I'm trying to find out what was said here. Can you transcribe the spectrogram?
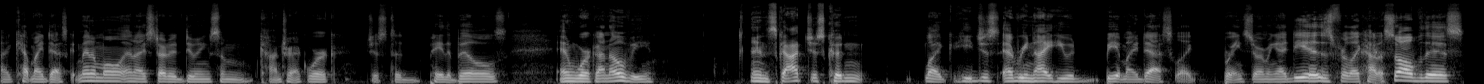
I kept my desk at MNML, and I started doing some contract work just to pay the bills and work on Ovie. And Scott just couldn't like he just every night he would be at my desk like brainstorming ideas for like how to solve this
